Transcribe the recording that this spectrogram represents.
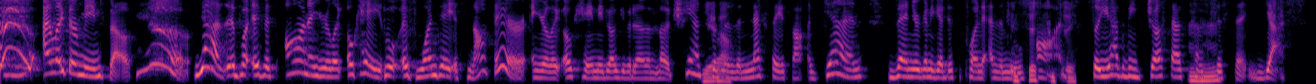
I like their memes though. Yeah, but if it's on and you're like, okay, if one day it's not there and you're like, okay, maybe I'll give it another chance, but then the next day it's not again, then you're going to get disappointed and then move on. So you have to be just as Mhm. consistent. Yes.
